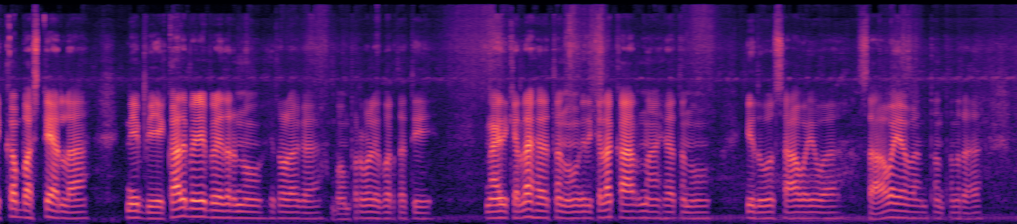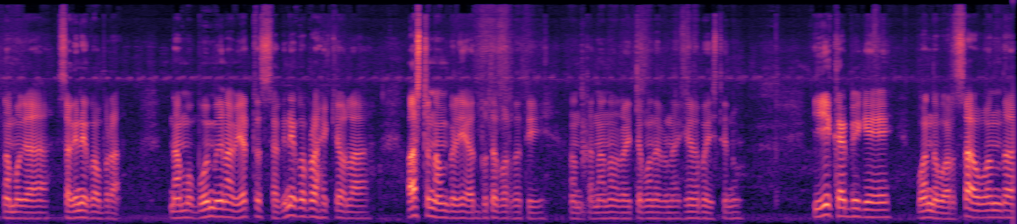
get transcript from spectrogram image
ಈ ಕಬ್ಬು ಅಷ್ಟೇ ಅಲ್ಲ, ನೀ ಬೇಕಾದ ಬೆಳೆ ಬೆಳೆದ್ರೂ ಇದ್ರೊಳಗೆ ಬಂಪರ್ ಬೆಳೆ ಬರ್ತೈತಿ. ನಾ ಇದಕ್ಕೆಲ್ಲ ಹೇಳ್ತಾನು, ಇದಕ್ಕೆಲ್ಲ ಕಾರಣ ಹೇಳ್ತಾನು, ಇದು ಸಾವಯವ ಸಾವಯವ ಅಂತಂತಂದ್ರೆ ನಮಗೆ ಸಗಣಿ ಗೊಬ್ಬರ. ನಮ್ಮ ಭೂಮಿಗೆ ನಾವು ಎಷ್ಟು ಸಗಣಿ ಗೊಬ್ಬರ ಹಾಕ್ಯವಲ್ಲ, ಅಷ್ಟು ನಮ್ಮ ಬೆಳೆ ಅದ್ಭುತ ಬರ್ತೈತಿ ಅಂತ ನಾನು ರೈತ ಬಂಧುಗಳನ್ನ ಹೇಳಿ ಬಯಸ್ತೀನಿ. ಈ ಕಬ್ಬಿಗೆ ಒಂದು ವರ್ಷ, ಒಂದು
